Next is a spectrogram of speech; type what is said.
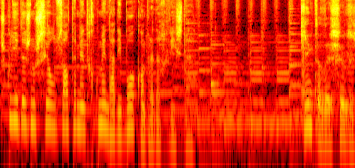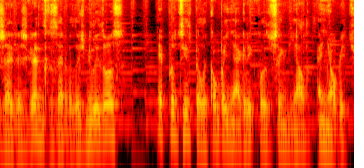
escolhidas nos selos altamente recomendado e boa compra da revista. Quinta das Cerejeiras Grande Reserva 2012 é produzido pela Companhia Agrícola do Sanguinhal, em Óbidos.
